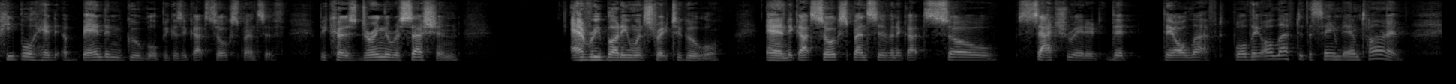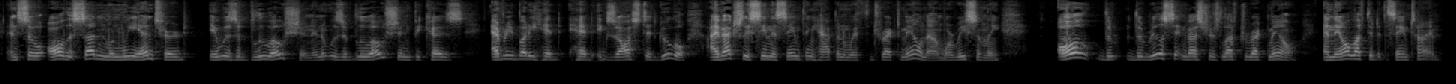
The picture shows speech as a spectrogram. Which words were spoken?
people had abandoned Google because it got so expensive. Because during the recession, everybody went straight to Google. And it got so expensive and it got so saturated that they all left. Well, they all left at the same damn time. And so all of a sudden, when we entered, it was a blue ocean. And it was a blue ocean because everybody had, had exhausted Google. I've actually seen the same thing happen with direct mail now more recently all the, the real estate investors left direct mail and they all left it at the same time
